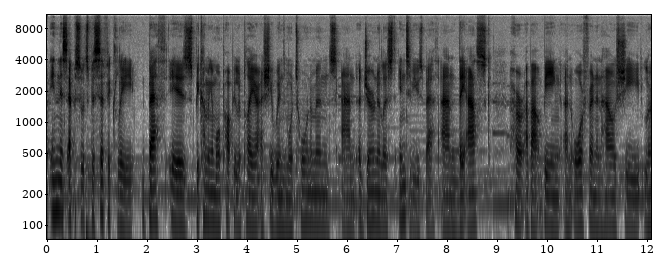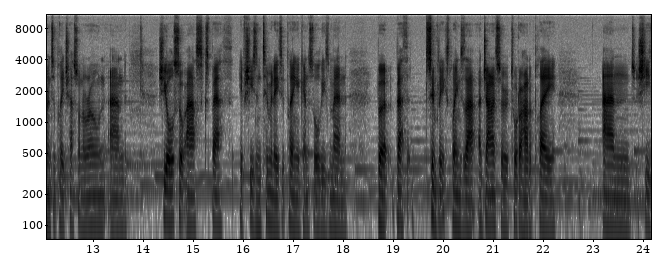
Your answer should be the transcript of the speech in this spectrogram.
But in this episode specifically, Beth is becoming a more popular player as she wins more tournaments, and a journalist interviews Beth and they ask her about being an orphan and how she learned to play chess on her own. And she also asks Beth if she's intimidated playing against all these men. But Beth simply explains that a janitor taught her how to play, and she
